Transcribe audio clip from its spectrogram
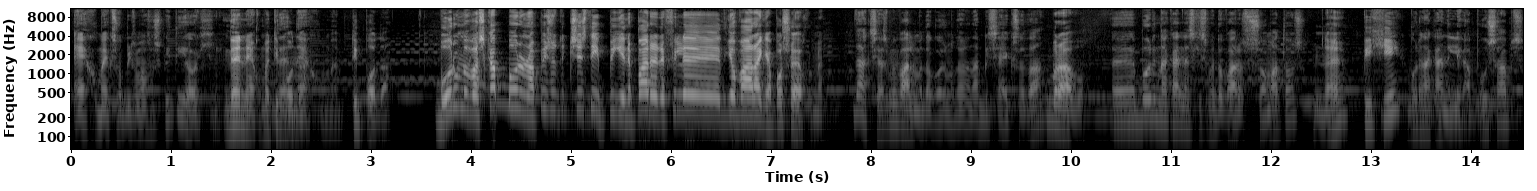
Έχουμε εξοπλισμό στο σπίτι ή όχι; Δεν έχουμε τίποτα. Δεν έχουμε. Τίποτα. Μπορούμε βασικά μπορεί να πεις ότι ξέρεις τι, πήγαινε πάρε ρε φίλε δύο βαράκια. Πόσο έχουν. Εντάξει, ας μην βάλουμε τον κόσμο τώρα να μπει σε έξοδα. Μπράβο. Ε, μπορεί να κάνει ασκήσεις με το βάρος του σώματος. Ναι, π.χ. Μπορεί να κάνει λίγα push-ups.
